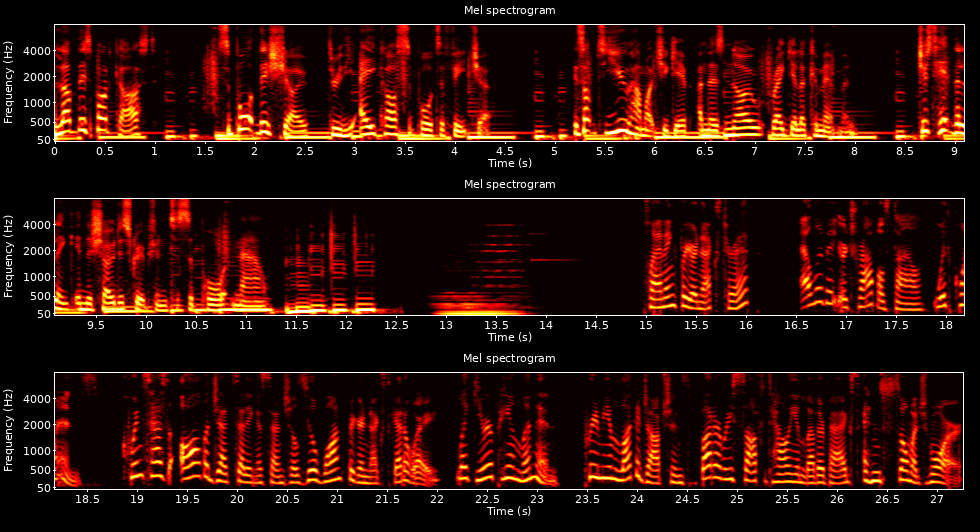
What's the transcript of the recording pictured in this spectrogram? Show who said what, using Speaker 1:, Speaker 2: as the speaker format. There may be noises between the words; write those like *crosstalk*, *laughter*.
Speaker 1: Love this podcast? Support this show through the Acast supporter feature. It's up to you how much you give, and there's no regular commitment. Just hit the link in the show description to support now.
Speaker 2: Planning for your next trip? Elevate your travel style with Quince. Quince has all the jet setting essentials you'll want for your next getaway, like European linen, premium luggage options, buttery soft Italian leather bags, and so much more.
